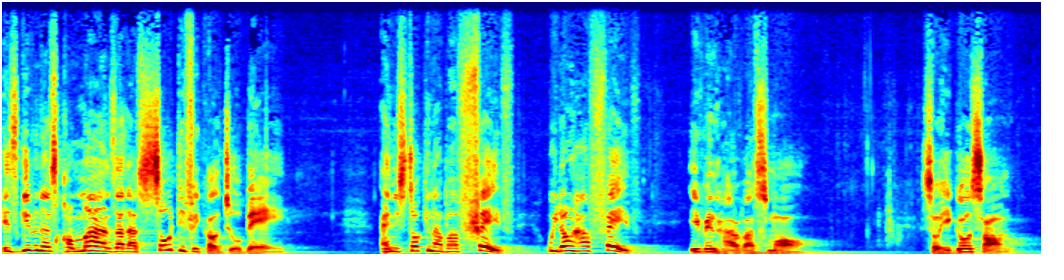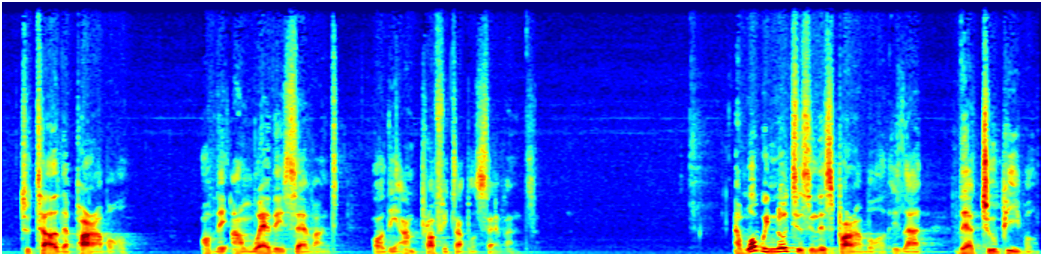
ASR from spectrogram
He's given us commands that are so difficult to obey. And he's talking about faith. We don't have faith, even however small. So he goes on to tell the parable of the unworthy servant or the unprofitable servant. And what we notice in this parable is that there are two people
